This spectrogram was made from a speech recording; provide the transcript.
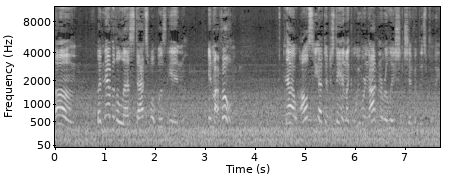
Um, but nevertheless, that's what was in in my phone. Now, also you have to understand, like we were not in a relationship at this point.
